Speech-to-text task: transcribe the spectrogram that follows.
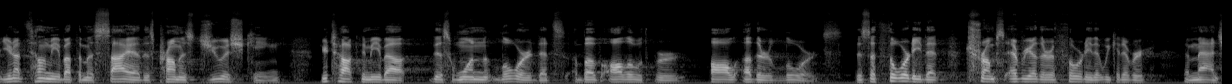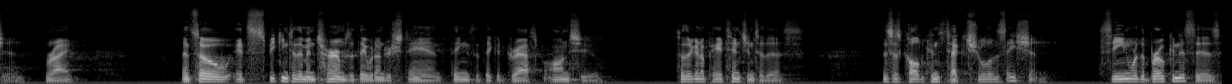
you're not telling me about the Messiah, this promised Jewish king. You're talking to me about this one Lord that's above all over all other lords. This authority that trumps every other authority that we could ever imagine, right? And so it's speaking to them in terms that they would understand, things that they could grasp onto. So they're going to pay attention to this. This is called contextualization, seeing where the brokenness is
